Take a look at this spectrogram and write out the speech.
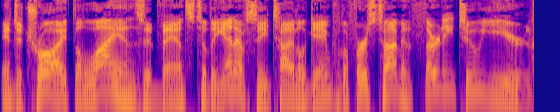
In Detroit, the Lions advanced to the NFC title game for the first time in 32 years.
